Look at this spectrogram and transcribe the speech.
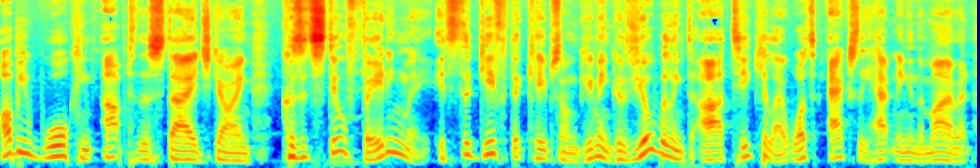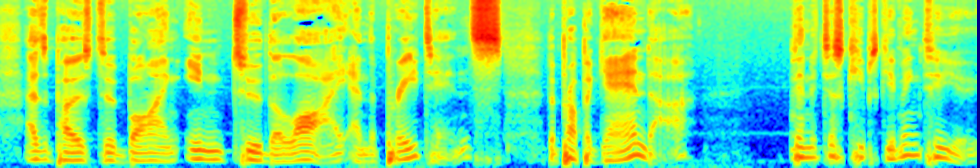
I'll be walking up to the stage going because it's still feeding me. It's the gift that keeps on giving because you're willing to articulate what's actually happening in the moment, as opposed to buying into the lie and the pretense, the propaganda then it just keeps giving to you.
